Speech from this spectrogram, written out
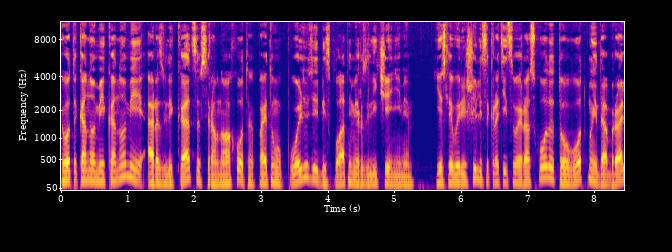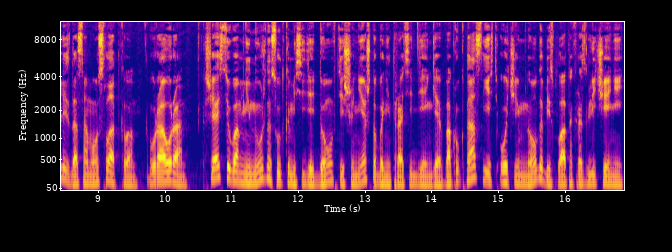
И вот экономия экономией, а развлекаться все равно охота, поэтому пользуйтесь бесплатными развлечениями. Если вы решили сократить свои расходы, то вот мы и добрались до самого сладкого. Ура-ура! К счастью, вам не нужно сутками сидеть дома в тишине, чтобы не тратить деньги. Вокруг нас есть очень много бесплатных развлечений.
